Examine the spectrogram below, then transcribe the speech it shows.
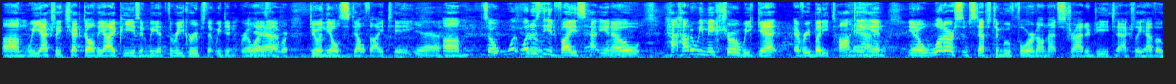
um, we actually checked all the IPs, and we had three groups that we didn't realize yeah. that were doing the old stealth IT. Yeah. Um, so, what, what is the advice? How, you know, how, do we make sure we get everybody talking, yeah. and you know, what are some steps to move forward on that strategy to actually have a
